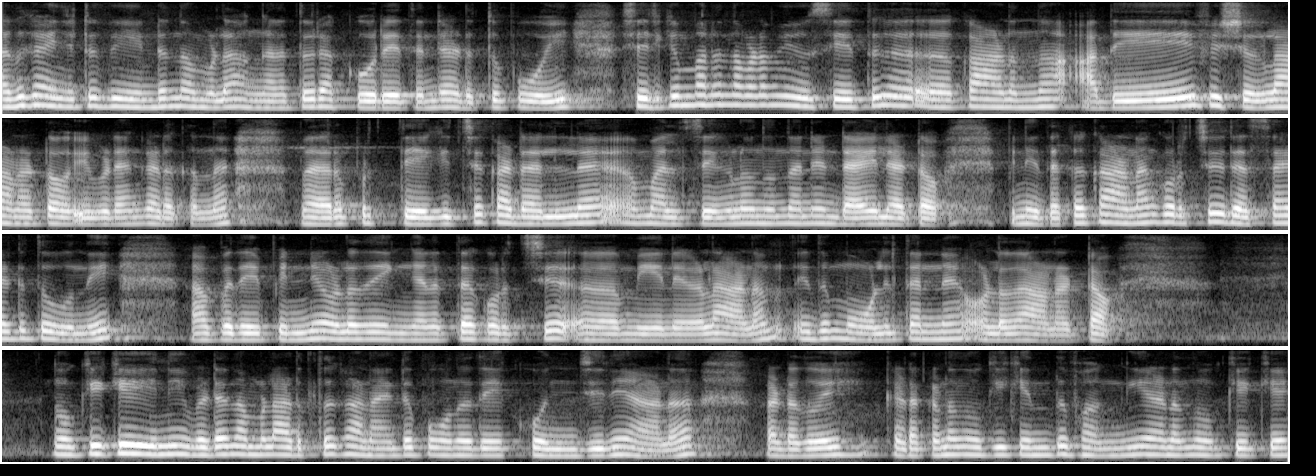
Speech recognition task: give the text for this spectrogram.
അത് കഴിഞ്ഞിട്ട് വീണ്ടും നമ്മൾ അങ്ങനത്തെ ഒരു അക്വോറിയത്തിന്റെ അടുത്ത് പോയി. ശരിക്കും പറഞ്ഞാൽ നമ്മുടെ മ്യൂസിയത്തിൽ കാണുന്ന അതേ ഫിഷുകളാണ് കേട്ടോ ഇവിടെയും കിടക്കുന്നത് വേറെ പ്രത്യേകിച്ച് കടലിലെ മത്സ്യങ്ങളൊന്നും തന്നെ ഉണ്ടായില്ല കേട്ടോ പിന്നെ ഇതൊക്കെ കാണാൻ കുറച്ച് രസമായിട്ട് തോന്നി. അപ്പോൾ പിന്നെ ഉള്ളത് ഇങ്ങനത്തെ കുറച്ച് മീനുകളാണ്. ഇത് മുകളിൽ തന്നെ ഉള്ളതാണ് കേട്ടോ നോക്കിക്കേ ഇനി ഇവിടെ നമ്മൾ അടുത്ത് കാണാനായിട്ട് പോകുന്നത് കൊഞ്ചിനെയാണ്. കണ്ടതോ കിടക്കണം നോക്കിക്കേ എന്ത് ഭംഗിയാണെന്ന് നോക്കിയൊക്കെ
